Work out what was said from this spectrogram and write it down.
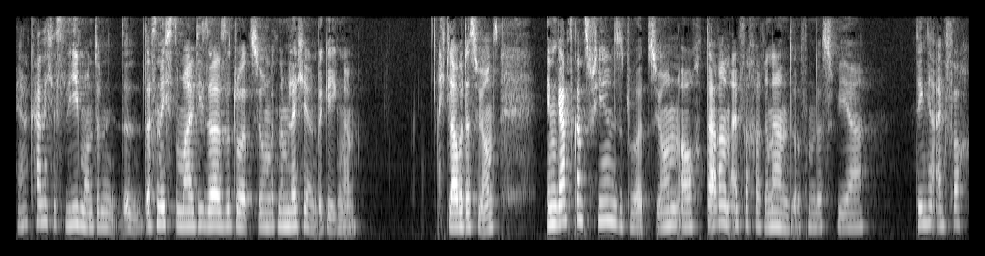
Ja, kann ich es lieben und dann äh, das nächste Mal dieser Situation mit einem Lächeln begegnen. Ich glaube, dass wir uns in ganz, ganz vielen Situationen auch daran einfach erinnern dürfen, dass wir Dinge einfach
